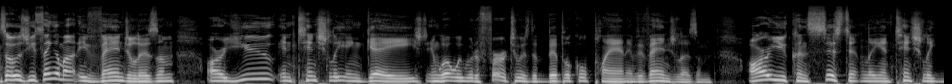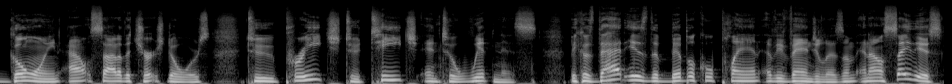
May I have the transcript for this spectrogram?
So, as you think about evangelism, are you intentionally engaged in what we would refer to as the biblical plan of evangelism? Are you consistently, intentionally going outside of the church doors to preach, to teach, and to witness? Because that is the biblical plan of evangelism. And I'll say this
